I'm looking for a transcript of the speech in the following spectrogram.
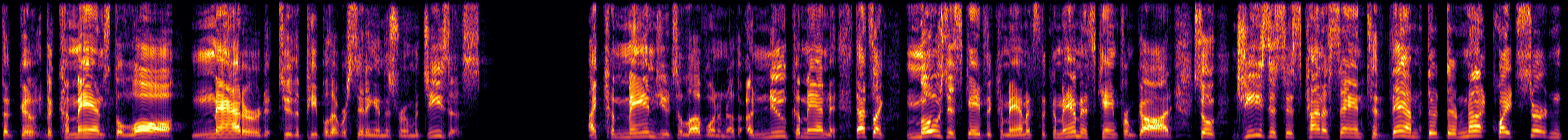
The, the commands, the law mattered to the people that were sitting in this room with Jesus. I command you to love one another. A new commandment. That's like Moses gave the commandments. The commandments came from God. So Jesus is kind of saying to them, they're, they're not quite certain.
